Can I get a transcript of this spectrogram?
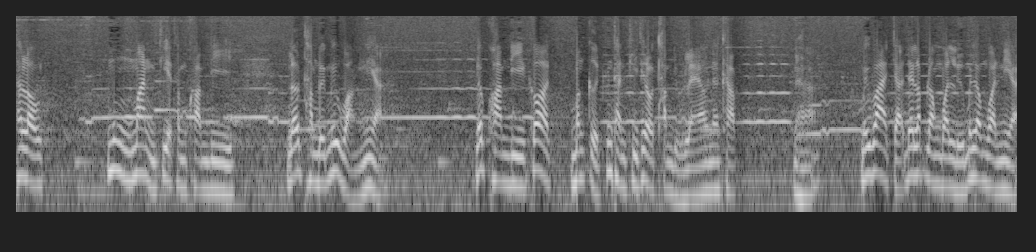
ถ้าเรามุ่งมั่นที่จะทำความดี แล้วทำโดยไม่หวังเนี่ยแล้วความดีก็บังเกิดขึ้นทันทีที่เราทำอยู่แล้วนะครับนะฮะไม่ว่าจะได้รับรางวัลหรือไม่รางวัลเนี่ย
